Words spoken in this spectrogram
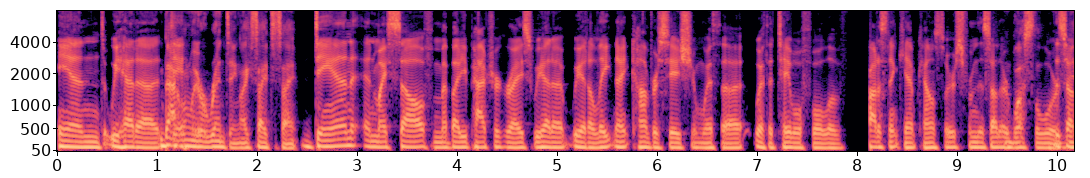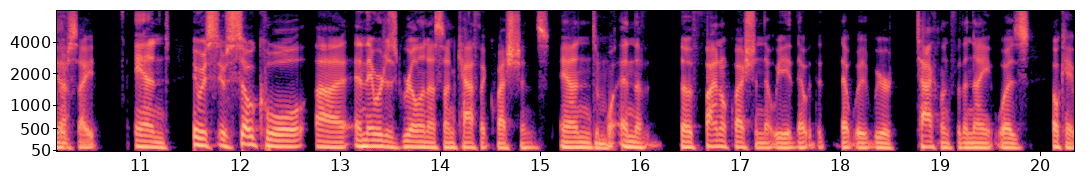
and we had a Back Dan, when we were renting, like site to site. Dan and myself and my buddy Patrick Rice. We had a we had a late night conversation with a with a table full of Protestant camp counselors from this other Bless the Lord. this yeah. other site. And it was it was so cool. Uh, and they were just grilling us on Catholic questions. And Mm. and the the final question that we that that we we were tackling for the night was okay,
